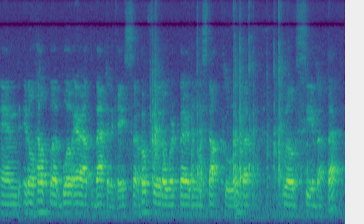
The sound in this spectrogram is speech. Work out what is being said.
and it'll help uh, blow air out the back of the case, so hopefully it'll work better than the stock cooler, but we'll see about that.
